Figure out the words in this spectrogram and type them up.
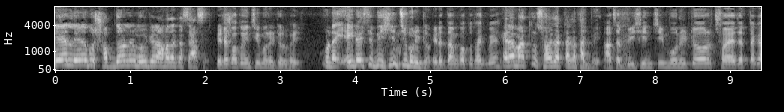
ডেল লেনোভো সব ধরনের মনিটর আমাদের কাছে আছে। এটা কত ইঞ্চি মনিটর ভাই? কোনটা? এইটা হচ্ছে বিশ ইঞ্চি মনিটর এটার দাম কত থাকবে? এটা মাত্র ছয় হাজার টাকা থাকবে। আচ্ছা বিশ ইঞ্চি মনিটর ছয় হাজার টাকা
